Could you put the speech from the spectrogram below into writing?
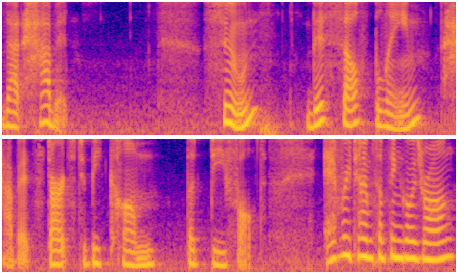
that habit. Soon, this self blame habit starts to become the default. Every time something goes wrong,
